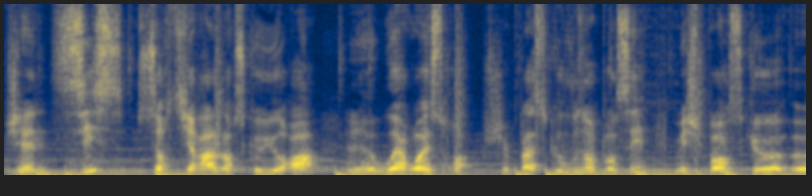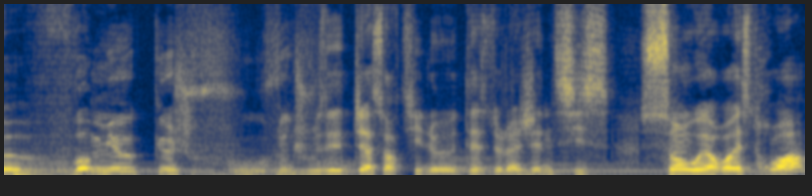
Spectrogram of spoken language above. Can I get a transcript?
Gen 6 sortira lorsqu'il y aura le Wear OS 3. Je sais pas ce que vous en pensez, mais je pense que euh, vaut mieux que je vous, vu que je vous ai déjà sorti le test de la Gen 6 sans Wear OS 3,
